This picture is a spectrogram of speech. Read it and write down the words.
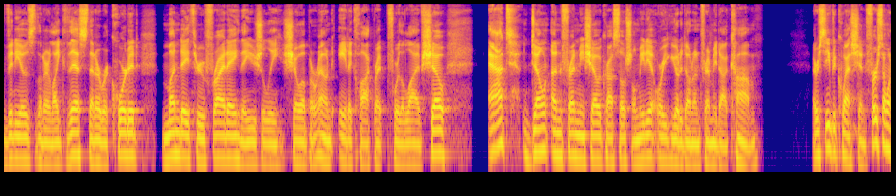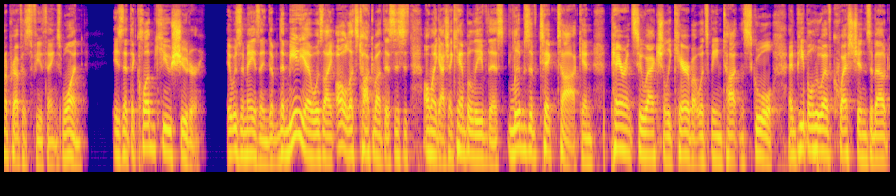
videos that are like this that are recorded Monday through Friday. They usually show up around eight o'clock right before the live show at Don't Unfriend Me Show across social media, or you can go to don'tunfriendme.com. I received a question. First, I want to preface a few things. One is that the Club Q shooter, it was amazing. The, the media was like, oh, let's talk about this. This is, oh my gosh, I can't believe this. Libs of TikTok and parents who actually care about what's being taught in school and people who have questions about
